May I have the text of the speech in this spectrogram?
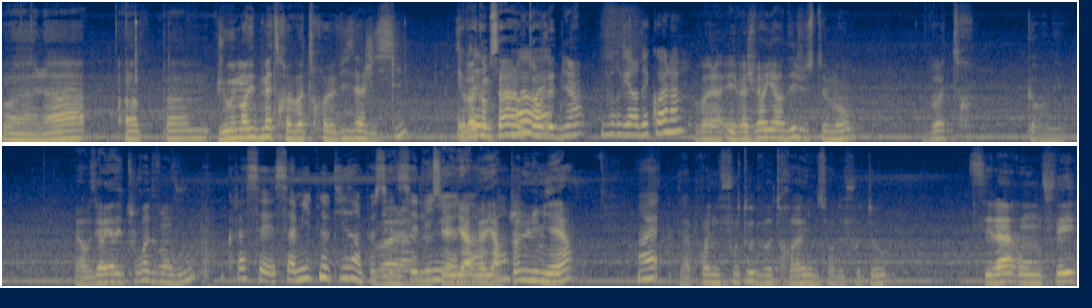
Voilà. Hop, euh, je vais vous demander de mettre votre visage ici. Et Ça vous va avez- comme ça Ouais, Autant ouais. vous êtes bien? Vous regardez quoi là? Voilà, et ben, je vais regarder justement votre cornet. Alors vous allez regarder tout droit devant vous. Donc là, c'est- ça m'hypnotise un peu ces- Voilà, ces, donc lignes. Il y a, y plein de lumière. Ouais. On va prendre une photo de votre œil, une sorte de photo. C'est là où on fait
